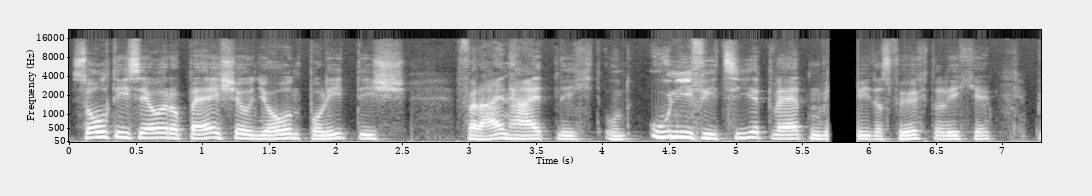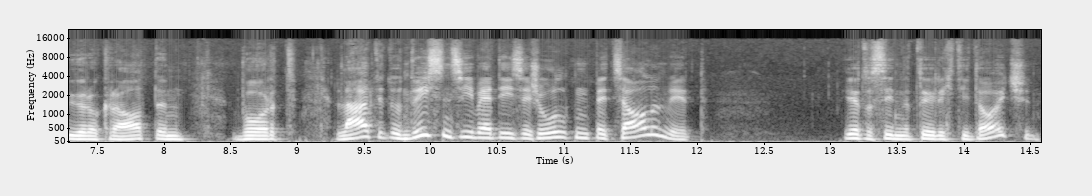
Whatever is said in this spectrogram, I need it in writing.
soll diese Europäische Union politisch vereinheitlicht und unifiziert werden, wie das fürchterliche Bürokratenwort lautet. Und wissen Sie, wer diese Schulden bezahlen wird? Ja, das sind natürlich die Deutschen.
